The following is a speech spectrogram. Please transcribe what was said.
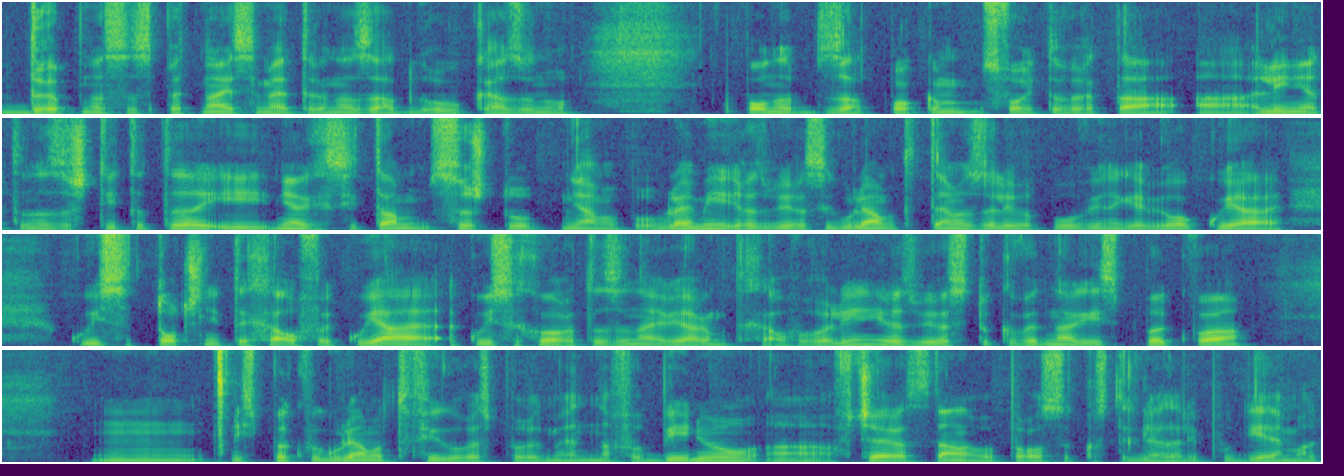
дръпна с 15 метра назад, грубо казано, по-назад, по-към своята врата а, линията на защитата и някакси там също няма проблеми. Разбира се, голямата тема за Ливърпул винаги е било коя е кои са точните халфе, коя е, кои са хората за най-вярната халфова линия. Разбира се, тук веднага изпъква, м- изпъква голямата фигура, според мен, на Фабиньо. А, вчера стана въпрос, ако сте гледали по Диема,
